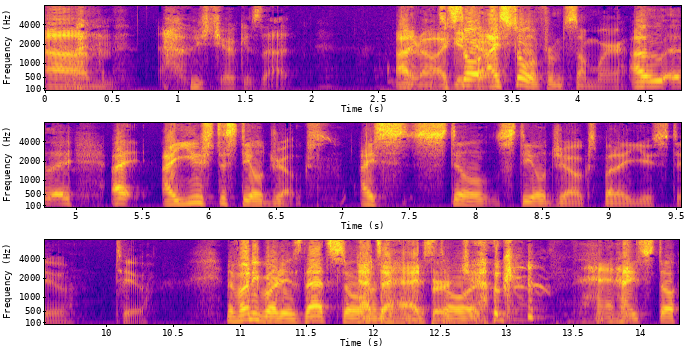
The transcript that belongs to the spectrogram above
um, whose joke is that? I don't know. I stole. joke. I stole it from somewhere. I, I I used to steal jokes. I s- still steal jokes, but I used to too. The funny part is that's stolen. That's a Hedberg joke. And I stole.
